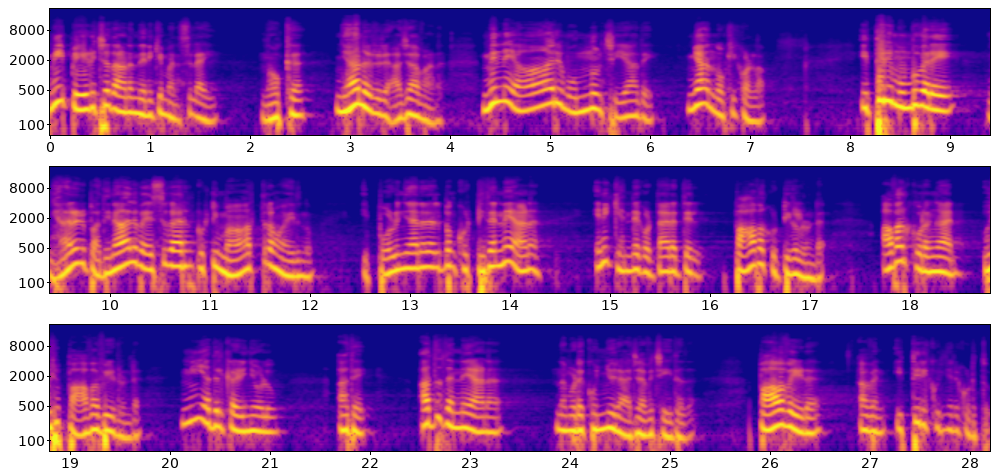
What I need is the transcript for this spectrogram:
നീ പേടിച്ചതാണെന്ന് എനിക്ക് മനസ്സിലായി. നോക്ക് ഞാനൊരു രാജാവാണ്. നിന്നെ ആരും ഒന്നും ചെയ്യാതെ ഞാൻ നോക്കിക്കൊള്ളാം. ഇത്തിരി മുമ്പ് വരെ ഞാനൊരു പതിനാല് വയസ്സുകാരൻ കുട്ടി മാത്രമായിരുന്നു. ഇപ്പോഴും ഞാനൊരല്പം കുട്ടി തന്നെയാണ്. എനിക്ക് എന്റെ കൊട്ടാരത്തിൽ പാവക്കുട്ടികളുണ്ട്. അവർക്കുറങ്ങാൻ ഒരു പാവ വീടുണ്ട് നീ അതിൽ കഴിഞ്ഞോളൂ. അതെ അത് തന്നെയാണ് നമ്മുടെ കുഞ്ഞു രാജാവ് ചെയ്തത്. പാവവീട് അവൻ ഇത്തിരി കുഞ്ഞിന് കൊടുത്തു.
